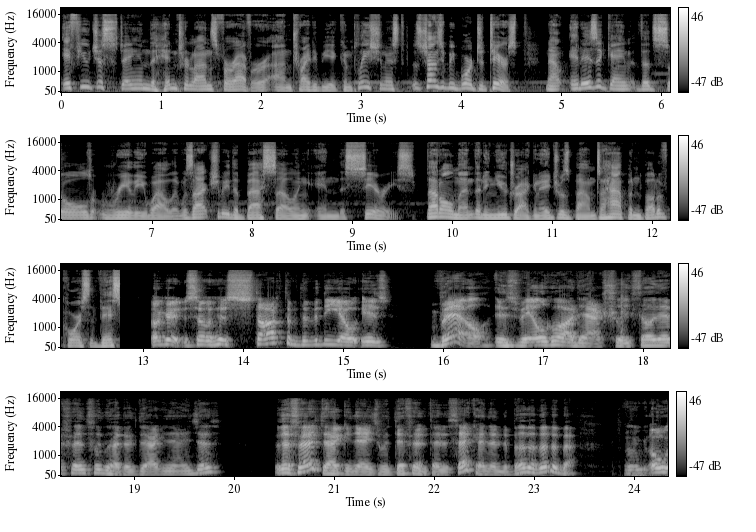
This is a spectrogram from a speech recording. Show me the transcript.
If you just stay in the hinterlands forever and try to be a completionist, there's a chance you'll be bored to tears. Now, it is a game that sold really well. It was actually the best selling in the series. That all meant that a new Dragon Age was bound to happen, but of course, this. Okay, so his start of the video is well, is Veilguard actually so different from the other Dragon Ages? The first Dragon Age was different than the second, and the blah blah blah blah blah. Oh,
